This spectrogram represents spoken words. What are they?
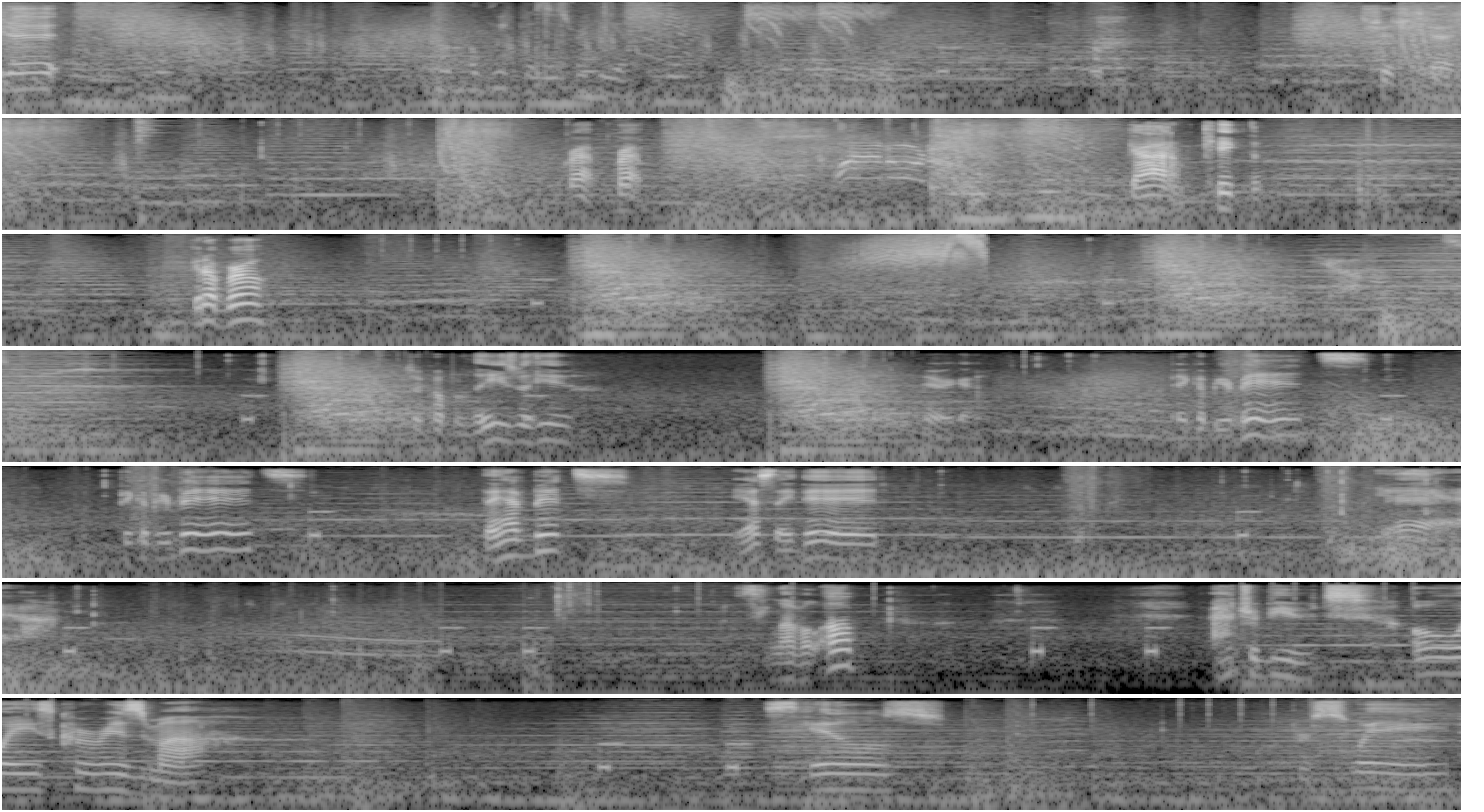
Eat it. A weakness is revealed. Shit, she's dead. Crap, crap. Got him. Kicked him. Get up, bro. These with you. There we go. Pick up your bits. Pick up your bits. They have bits? Yes, they did. Yeah. Let's level up. Attributes. Always charisma. Skills. Persuade.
